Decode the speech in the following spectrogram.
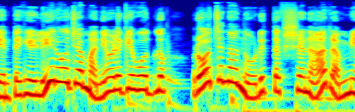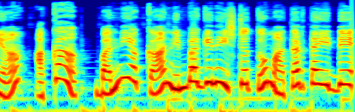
ಎಂತ ಹೇಳಿ ರೋಜಾ ಮನೆಯೊಳಗೆ ಹೋದ್ಲು. ರೋಜನ ನೋಡಿದ ತಕ್ಷಣ ರಮ್ಯಾ, ಅಕ್ಕ, ಬನ್ನಿ ಅಕ್ಕ, ನಿಮ್ ಬಗ್ಗೆನೇ ಇಷ್ಟೊತ್ತು ಮಾತಾಡ್ತಾ ಇದ್ದೆ.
